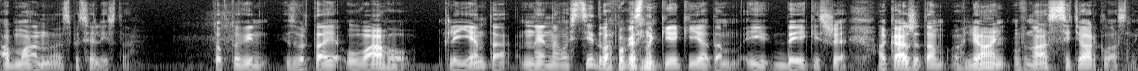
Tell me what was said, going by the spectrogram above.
обман спеціаліста. Тобто він звертає увагу клієнта не на ось ці два показники, які я там, і деякі ще, а каже там: глянь, в нас CTR класний.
